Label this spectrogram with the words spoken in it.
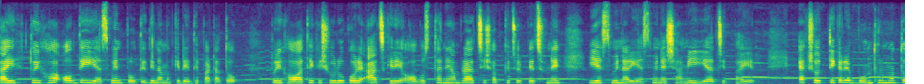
তাই তুই হওয়া অবধি ইয়াসমিন প্রতিদিন আমাকে রেঁধে পাঠাতো। তুই হওয়া থেকে শুরু করে আজকের এই অবস্থানে আমরা আছি সব কিছুর পেছনে ইয়াসমিন আর ইয়াসমিনের স্বামী ইয়াজিৎ ভাইয়ের। এক সত্যিকারের বন্ধুর মতো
